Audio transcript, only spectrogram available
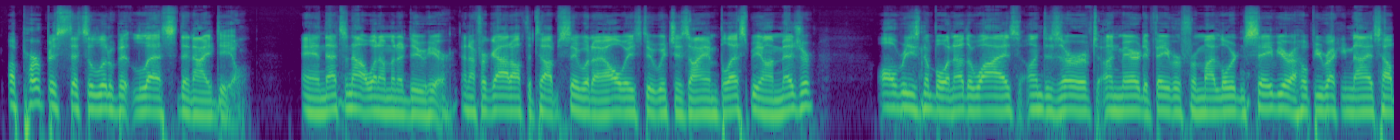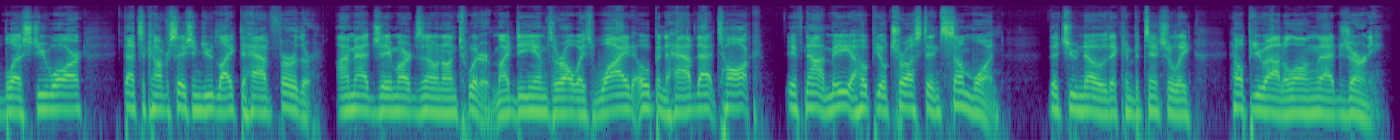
a purpose that's a little bit less than ideal. And that's not what i'm going to do here. And i forgot off the top to say what i always do which is i am blessed beyond measure all reasonable and otherwise undeserved unmerited favor from my lord and savior. I hope you recognize how blessed you are. That's a conversation you'd like to have further. I'm at jmartzone on twitter. My dms are always wide open to have that talk. If not me i hope you'll trust in someone that you know that can potentially help you out along that journey.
